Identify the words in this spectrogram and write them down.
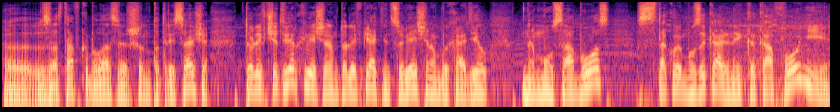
Э, Заставка была совершенно потрясающая. То ли в четверг вечером, то ли в пятницу вечером выходил Мусобоз с такой музыкальной какофонией.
